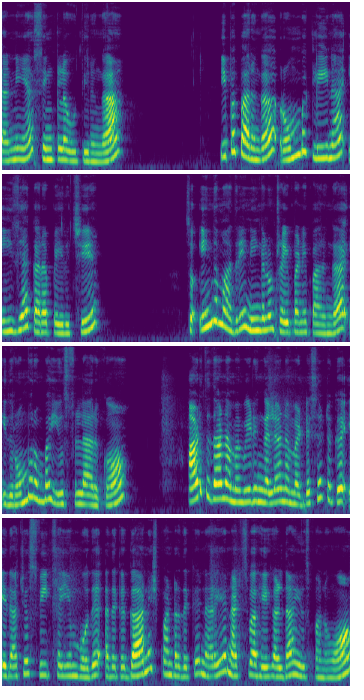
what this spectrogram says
தண்ணியை சிங்கில் ஊற்றிடுங்க இப்போ பாருங்கள் ரொம்ப க்ளீனாக ஈஸியாக கரை போயிருச்சு. ஸோ இந்த மாதிரி நீங்களும் ட்ரை பண்ணி பாருங்கள் இது ரொம்ப ரொம்ப யூஸ்ஃபுல்லாக இருக்கும். அடுத்ததாக நம்ம வீடுங்களில் நம்ம டெசர்ட்டுக்கு ஏதாச்சும் ஸ்வீட் செய்யும்போது அதுக்கு கார்னிஷ் பண்ணுறதுக்கு நிறைய நட்ஸ் வகைகள் தான் யூஸ் பண்ணுவோம்.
